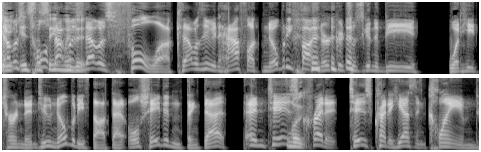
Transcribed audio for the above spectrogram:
That was told, that was that- that was full luck. That wasn't even half luck. Nobody thought Nurkic was going to be what he turned into. Nobody thought that. Olshey didn't think that. And to his Look- credit, to his credit, he hasn't claimed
